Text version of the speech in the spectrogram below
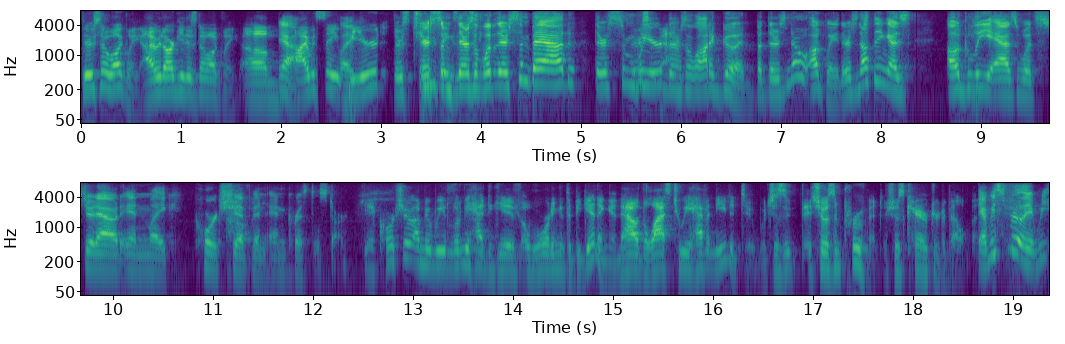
There's no ugly. I would argue there's no ugly. Um, yeah, I would say like, weird. There's two. There's some. There's a little. There's some bad. There's some there's weird. There's a lot of good, but there's no ugly. There's nothing as ugly as what stood out in like courtship oh. and, and crystal star yeah courtship i mean we literally had to give a warning at the beginning and now the last two we haven't needed to which is it shows improvement it shows character development yeah we really we,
